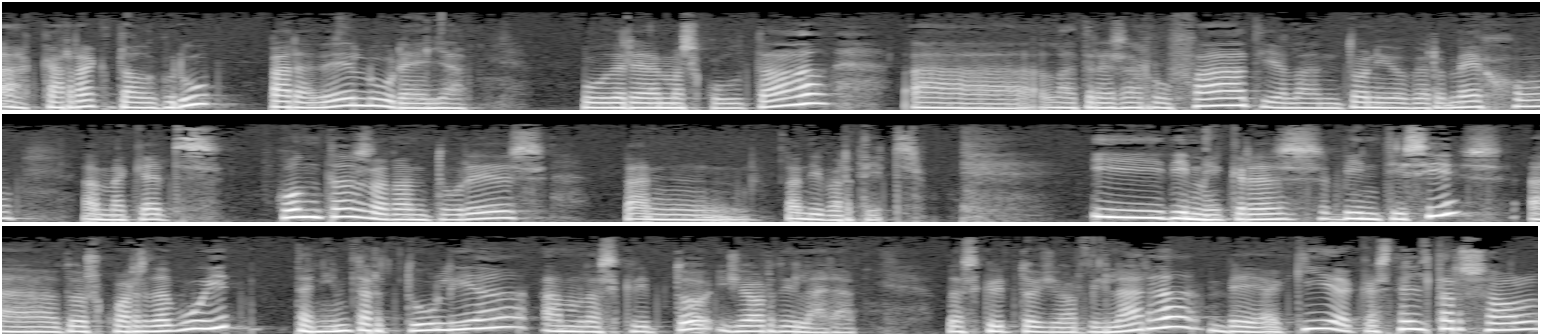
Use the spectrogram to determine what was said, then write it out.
a càrrec del grup Para bé l'orella. Podrem escoltar a la Teresa Rufat i a l'Antonio Bermejo amb aquests contes aventurers tan, tan divertits. I dimecres 26, a dos quarts de vuit, tenim tertúlia amb l'escriptor Jordi Lara. L'escriptor Jordi Lara ve aquí, a Castellterçol,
